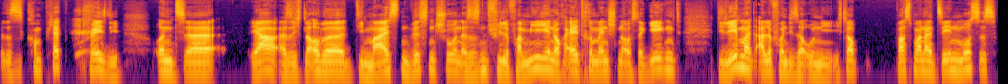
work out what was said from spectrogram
Das ist komplett crazy. Und äh, ja, also ich glaube, die meisten wissen schon, also es sind viele Familien, auch ältere Menschen aus der Gegend, die leben halt alle von dieser Uni. Ich glaube, was man halt sehen muss, ist,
